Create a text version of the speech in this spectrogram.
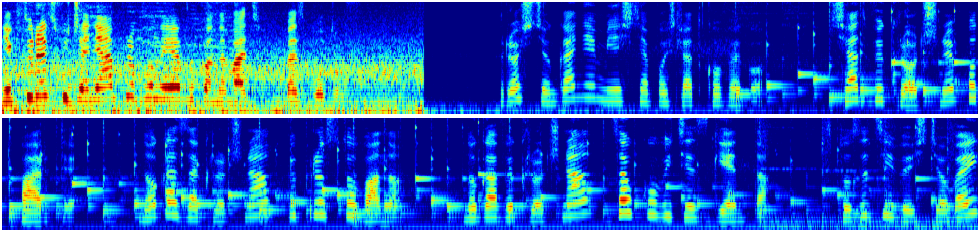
Niektóre ćwiczenia proponuję wykonywać bez butów. Rozciąganie mięśnia pośladkowego. Siad wykroczny podparty. Noga zakroczna wyprostowana. Noga wykroczna całkowicie zgięta. Z pozycji wyjściowej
